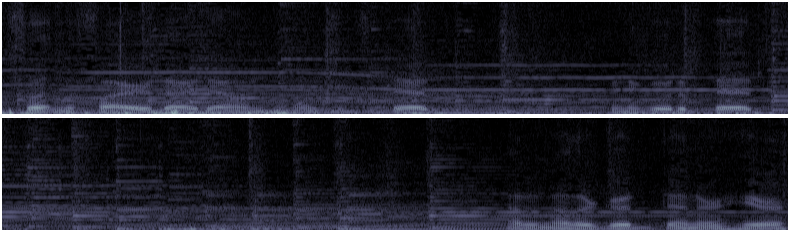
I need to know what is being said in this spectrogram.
Just letting the fire die down. Once it's dead, I'm gonna go to bed. Had another good dinner here.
